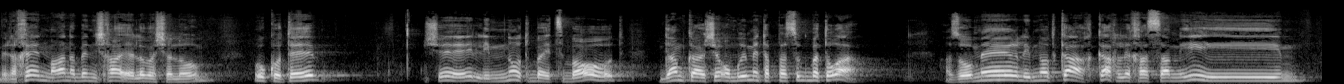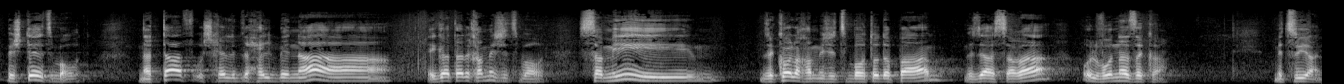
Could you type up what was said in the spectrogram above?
ולכן מרן הבן איש חי עליו השלום, הוא כותב שלמנות באצבעות גם כאשר אומרים את הפסוק בתורה. אז הוא אומר למנות כך, קח לך סמים בשתי אצבעות. נטף ושכלת וחלבנה, הגעת לחמש אצבעות. סמים, זה כל החמש אצבעות עוד הפעם, וזה עשרה, או לבונה זכה. מצוין.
